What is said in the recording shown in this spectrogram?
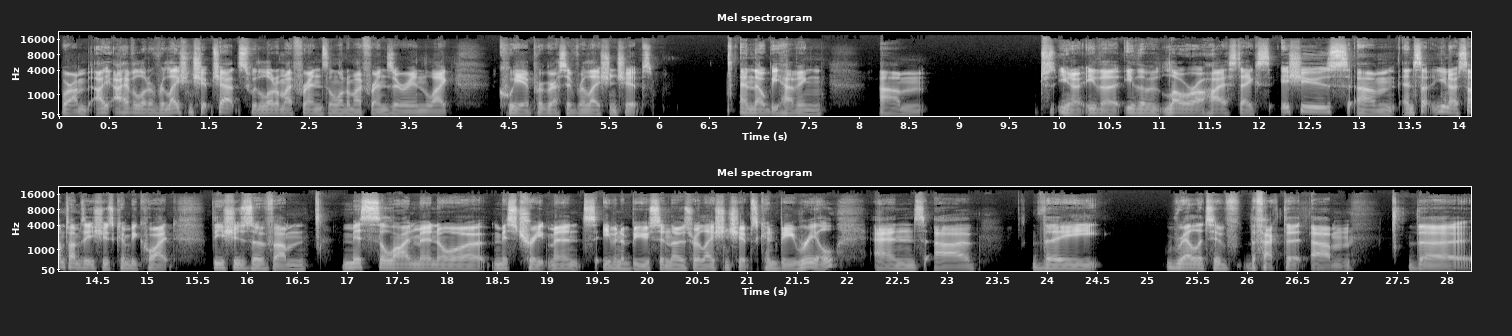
where I'm, I, I have a lot of relationship chats with a lot of my friends, and a lot of my friends are in like queer progressive relationships, and they'll be having, um, you know, either either lower or higher stakes issues, um, and so you know sometimes the issues can be quite the issues of um, misalignment or mistreatment, even abuse in those relationships can be real, and uh, the relative the fact that um, the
